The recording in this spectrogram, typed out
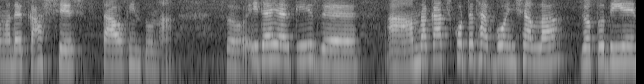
আমাদের কাজ শেষ, তাও কিন্তু না। সো এটাই আর কি যে আমরা কাজ করতে থাকব ইনশাল্লাহ যতদিন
